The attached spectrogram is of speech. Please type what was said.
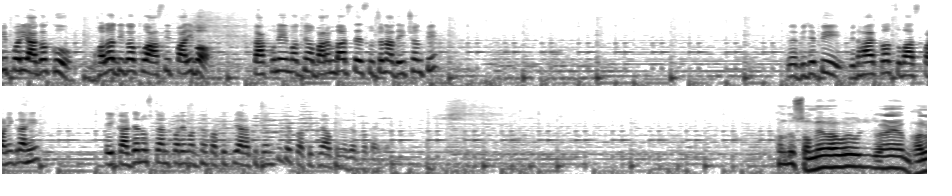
किपर आग को भल दिग को आसी पार बारंबार से सूचना देखते बीजेपी विधायक सुभाष पाणिग्राही कार्यानुष्ठान पर प्रतिक्रिया रखिंट प्रतिक्रिया नजर पकड़ा ଦେଖନ୍ତୁ ସୌମ୍ୟ ବାବୁ ଜଣେ ଭଲ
